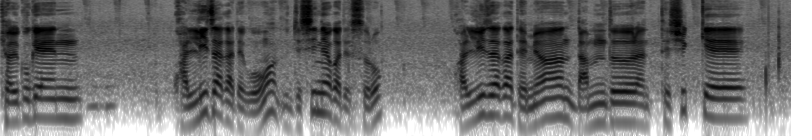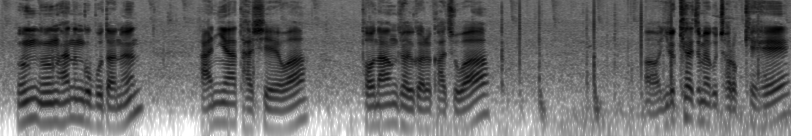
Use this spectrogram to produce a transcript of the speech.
결국엔 관리자가 되고 이제 시니어가 될수록 관리자가 되면 남들한테 쉽게 응응 하는 것보다는 아니야 다시 해와 더 나은 결과를 가져와 어, 이렇게 하지 말고 저렇게 해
